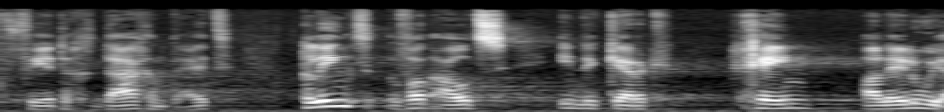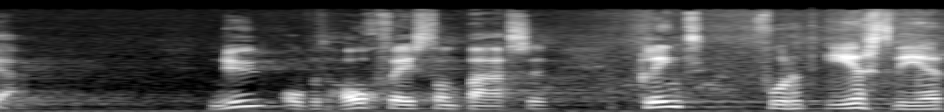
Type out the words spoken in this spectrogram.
40 dagen tijd, klinkt van ouds in de kerk geen Alleluia. Nu, op het hoogfeest van Pasen, klinkt voor het eerst weer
